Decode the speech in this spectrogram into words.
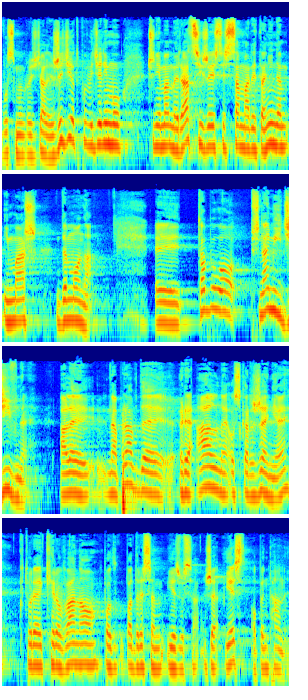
w ósmym rozdziale. Żydzi odpowiedzieli mu, czy nie mamy racji, że jesteś Samarytaninem i masz demona. To było przynajmniej dziwne, ale naprawdę realne oskarżenie, które kierowano pod adresem Jezusa, że jest opętany.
